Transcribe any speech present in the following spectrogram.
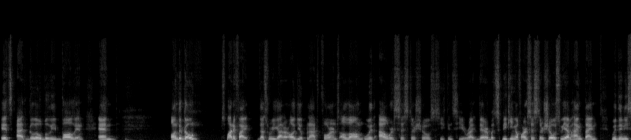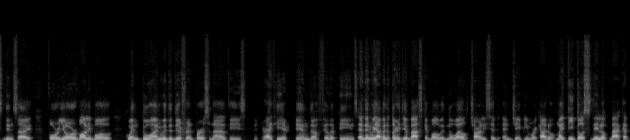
it's at Globally Ballin. And on the go, Spotify. That's where we got our audio platforms along with our sister shows, as you can see right there. But speaking of our sister shows, we have Hang Time with Denise Dinsay for your volleyball kwentuhan with the different personalities right here in the Philippines. And then we have an eternity of basketball with Noel, Charlie, Sid, and JP Mercado. My titos, they look back at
